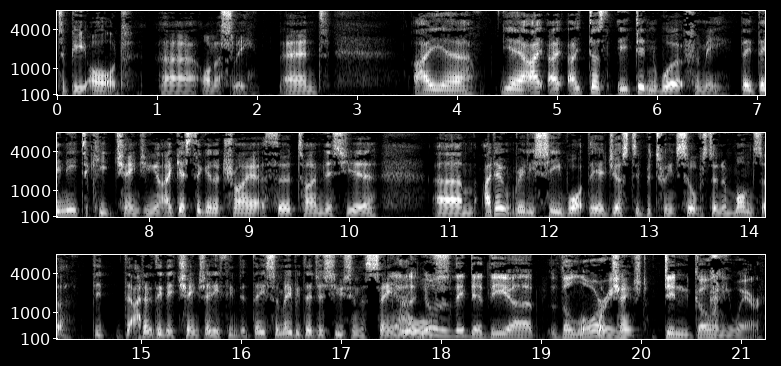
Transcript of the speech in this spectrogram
to be odd, uh, honestly. And I, uh, yeah, I, I, I, does it didn't work for me. They they need to keep changing it. I guess they're going to try it a third time this year. Um, I don't really see what they adjusted between Silverstone and Monza. Did, I don't think they changed anything, did they? So maybe they're just using the same yeah, rules. No, they did. The uh, the lorry changed? didn't go anywhere.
